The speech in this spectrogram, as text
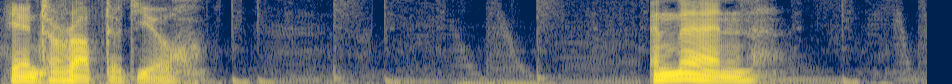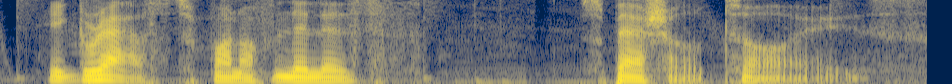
He interrupted you. And then he grasped one of Lilith's special toys.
